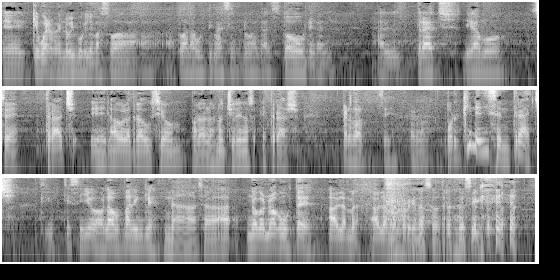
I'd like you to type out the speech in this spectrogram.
Eh, que bueno, es lo mismo que le pasó a, a- a todas las últimas escenas, ¿no? Al, al Stoner, al, al Trash, digamos. Sí, trash, eh, le hago la traducción para los no chilenos, es trash. Perdón, sí, perdón. ¿Por qué le dicen trash? Qué, qué sé yo, hablamos mal inglés. Nada, o sea, No, no como ustedes. habla, me- habla mejor que nosotros. Así que.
